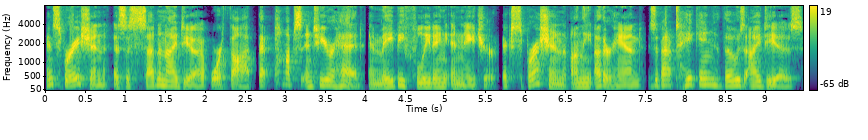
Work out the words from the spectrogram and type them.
Inspiration is a sudden idea or thought that pops into your head and may be fleeting in nature. Expression, on the other hand, is about taking those ideas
